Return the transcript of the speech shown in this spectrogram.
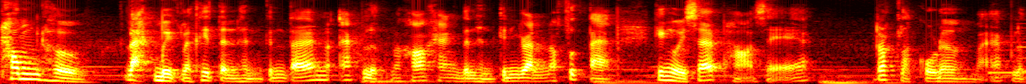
thông thường đặc biệt là khi tình hình kinh tế nó áp lực, nó khó khăn, tình hình kinh doanh nó phức tạp, cái người sếp họ sẽ rất là cô đơn và áp lực.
